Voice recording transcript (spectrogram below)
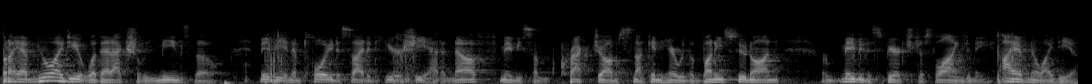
But I have no idea what that actually means, though. Maybe an employee decided he or she had enough, maybe some crack job snuck in here with a bunny suit on, or maybe the spirit's just lying to me. I have no idea.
